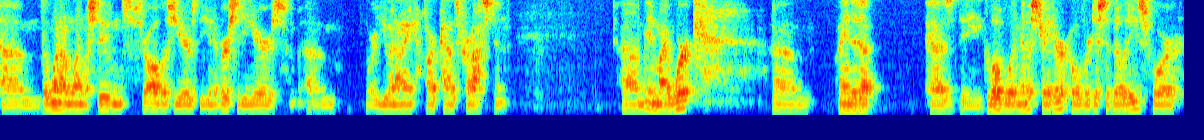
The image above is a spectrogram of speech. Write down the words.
um, the one-on-one with students for all those years, the university years, um, where you and I, our paths crossed, and um, in my work, um, I ended up as the global administrator over disabilities for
